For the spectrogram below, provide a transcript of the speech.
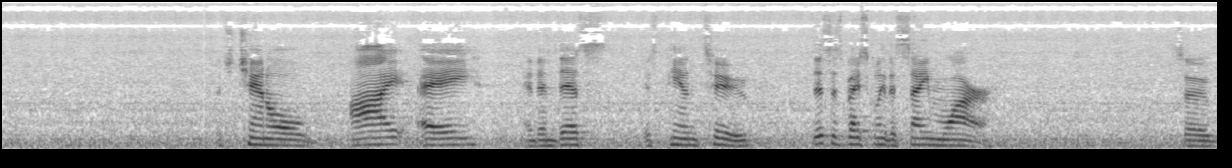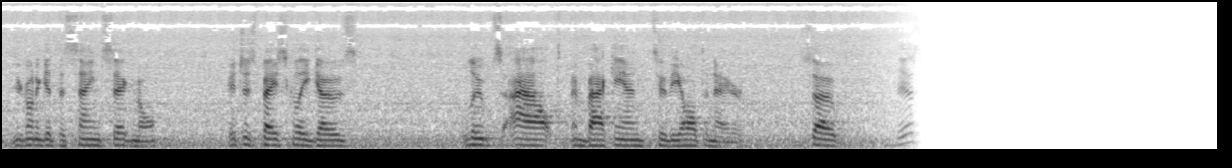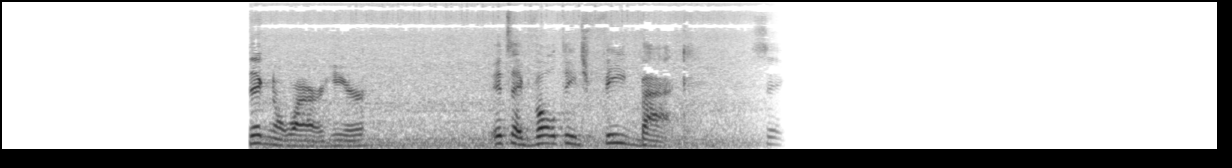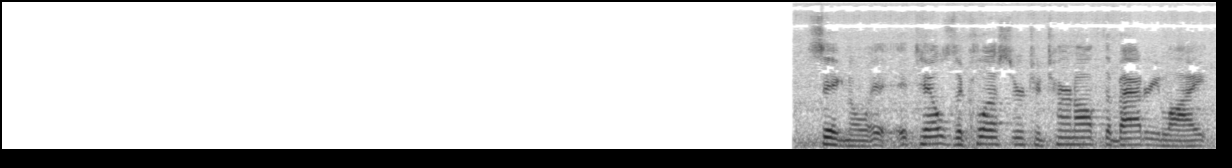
It's channel I, A, and then this is pin two. This is basically the same wire. So you're gonna get the same signal. It just basically goes, loops out and back into the alternator. So this signal wire here, it's a voltage feedback. Signal. It, it tells the cluster to turn off the battery light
